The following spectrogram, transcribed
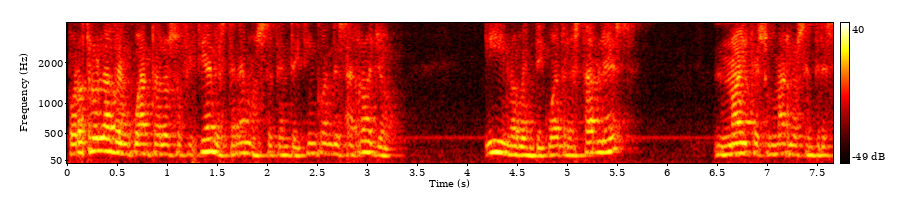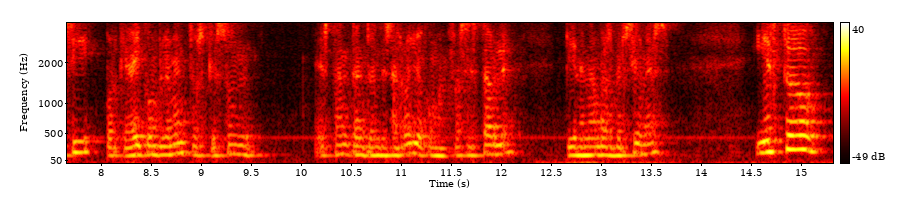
Por otro lado, en cuanto a los oficiales, tenemos 75 en desarrollo y 94 estables. No hay que sumarlos entre sí porque hay complementos que son, están tanto en desarrollo como en fase estable, tienen ambas versiones. Y esto,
